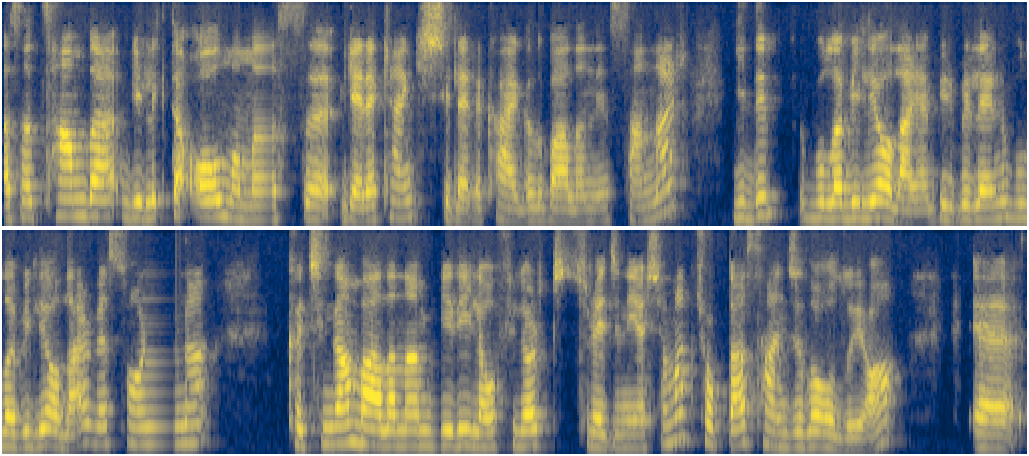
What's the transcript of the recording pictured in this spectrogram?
aslında tam da birlikte olmaması gereken kişileri kaygılı bağlanan insanlar gidip bulabiliyorlar. Yani birbirlerini bulabiliyorlar ve sonra kaçıngan bağlanan biriyle o flört sürecini yaşamak çok daha sancılı oluyor. Ee,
